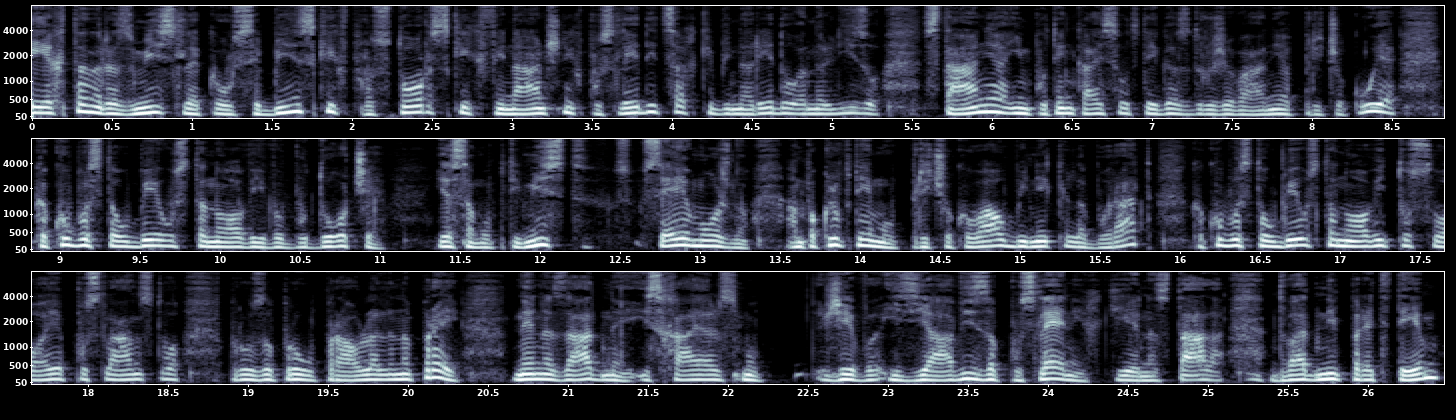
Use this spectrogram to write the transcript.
tehten razmislek o vsebinskih, prostorskih, finančnih posledicah, ki bi naredil analizo stanja in potem, kaj se od tega združevanja pričakuje, kako boste obe ustanovi v bodoče. Jaz sem optimist, vse je možno, ampak kljub temu pričakoval bi nekaj laborat, kako boste obe ustanovi to svoje poslanstvo pravzaprav upravljali naprej. Ne na zadnje, izhajali smo že v izjavi zaposlenih, ki je nastala dva dni predtem,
